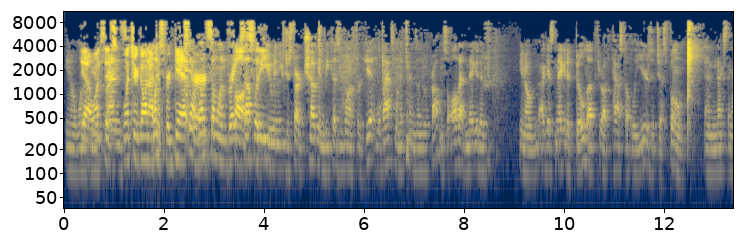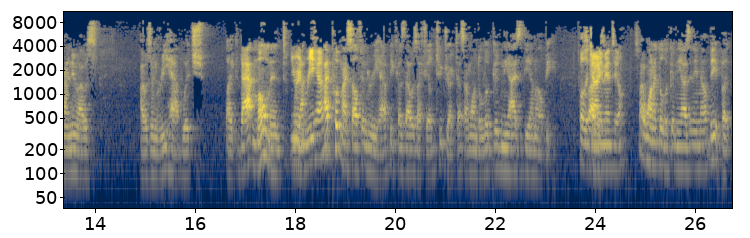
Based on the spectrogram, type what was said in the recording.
you know one yeah, of your once friends, it's once you're going out once- to forget, yeah, or once someone breaks up with you and you just start chugging because you want to forget, well, that's when it turns into a problem. So all that negative, you know, I guess negative buildup throughout the past couple of years, it just boom, and next thing I knew, I was, I was in rehab, which. Like that moment, You were in I- rehab? I put myself into rehab because that was I failed two drug tests. I wanted to look good in the eyes of the MLB. pull the So Johnny was- Manziel. So I wanted to look good in the eyes of the MLB. But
